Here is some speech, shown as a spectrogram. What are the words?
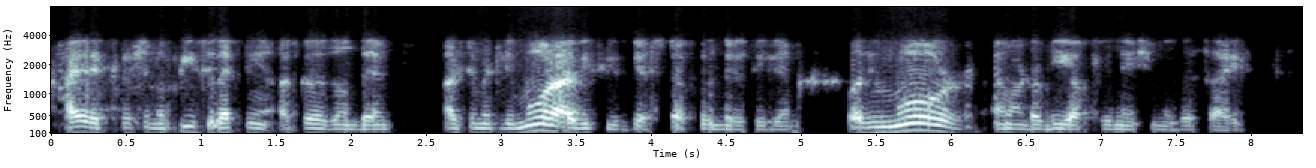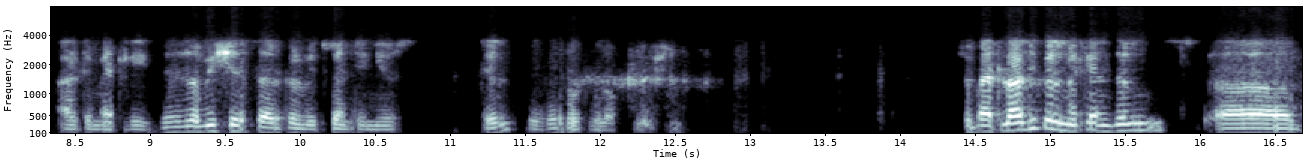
higher expression of P-selectin occurs on them. Ultimately, more RBCs get stuck to the endothelium, causing more amount of deoxygenation in the site. Ultimately, this is a vicious circle which continues till there's a total occlusion. So pathological mechanisms uh,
